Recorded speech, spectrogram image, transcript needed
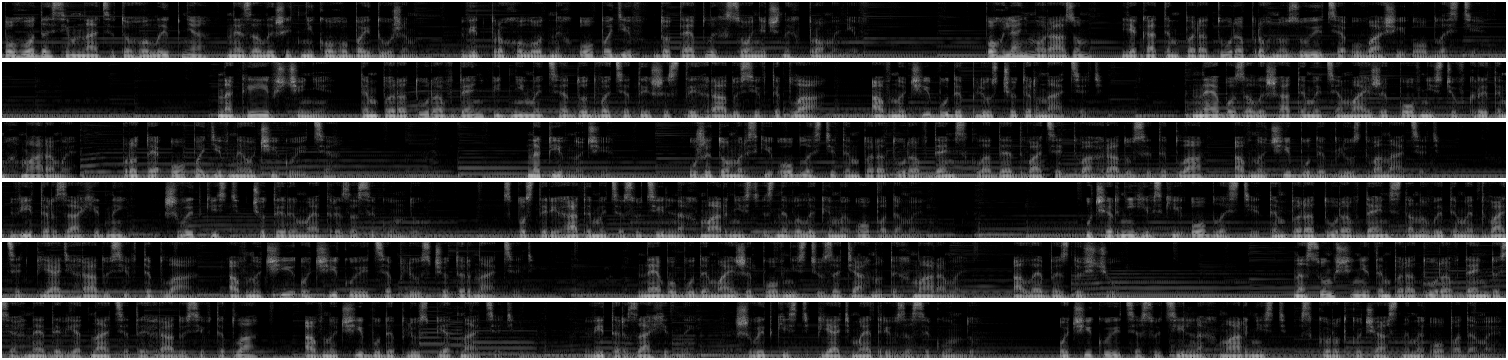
Погода 17 липня не залишить нікого байдужим від прохолодних опадів до теплих сонячних променів. Погляньмо разом, яка температура прогнозується у вашій області. На Київщині температура вдень підніметься до 26 градусів тепла, а вночі буде плюс 14. Небо залишатиметься майже повністю вкритим хмарами, проте опадів не очікується. На півночі. У Житомирській області температура вдень складе 22 градуси тепла, а вночі буде плюс 12. Вітер західний, швидкість 4 метри за секунду. Спостерігатиметься суцільна хмарність з невеликими опадами. У Чернігівській області температура вдень становитиме 25 градусів тепла, а вночі очікується плюс 14. Небо буде майже повністю затягнуте хмарами, але без дощу. На Сумщині температура вдень досягне 19 градусів тепла, а вночі буде плюс 15. Вітер західний, швидкість 5 метрів за секунду. Очікується суцільна хмарність з короткочасними опадами.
